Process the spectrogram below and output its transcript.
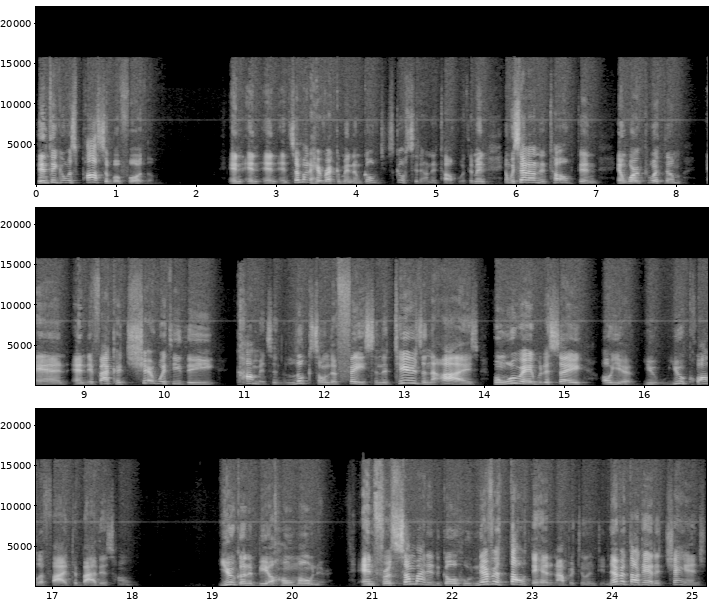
Didn't think it was possible for them. And, and, and, and somebody here recommended them. Go, just go sit down and talk with them. And, and we sat down and talked and, and worked with them. And, and if I could share with you the comments and the looks on the face and the tears in the eyes when we were able to say, oh, yeah, you, you're qualified to buy this home. You're going to be a homeowner. And for somebody to go who never thought they had an opportunity, never thought they had a chance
